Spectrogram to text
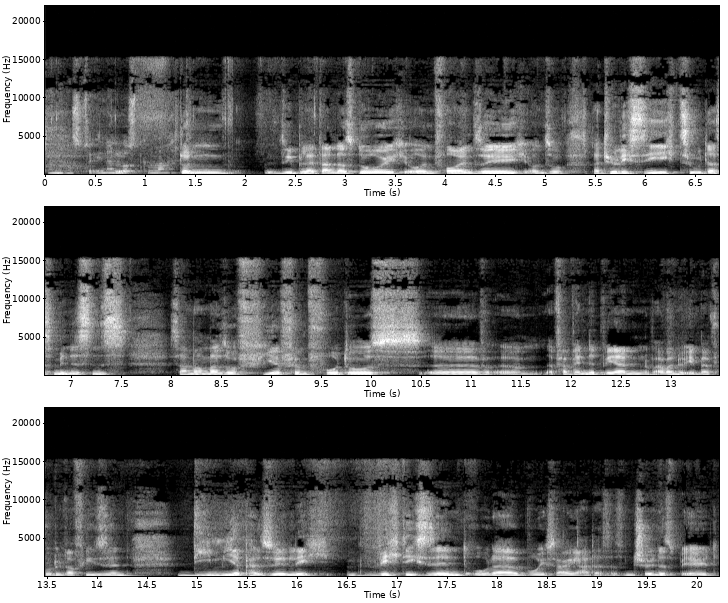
Dann hast du ihnen Lust gemacht. Dann sie blättern das durch und freuen sich und so. Natürlich sehe ich zu, dass mindestens, sagen wir mal so, vier, fünf Fotos äh, äh, verwendet werden, weil wir nur eben bei Fotografie sind, die mir persönlich wichtig sind oder wo ich sage, ja, das ist ein schönes Bild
